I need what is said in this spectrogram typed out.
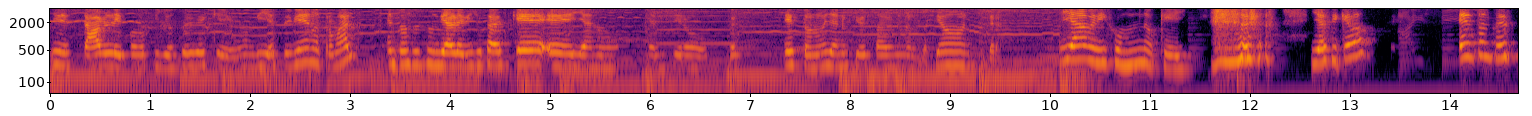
inestable, como que yo soy de que un día estoy bien, otro mal. Entonces un día le dije, ¿sabes qué? Eh, ya no, ya no quiero, pues, esto, ¿no? Ya no quiero estar en una relación, etcétera. Y ya me dijo, "Mm, ok. y así quedó. Entonces,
